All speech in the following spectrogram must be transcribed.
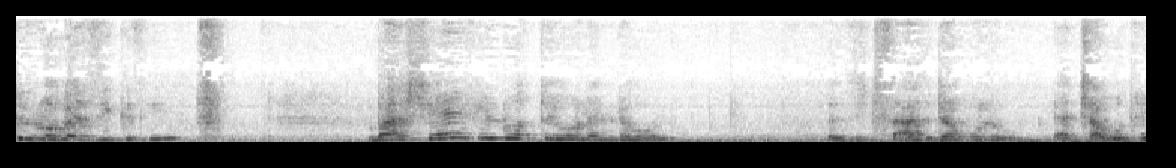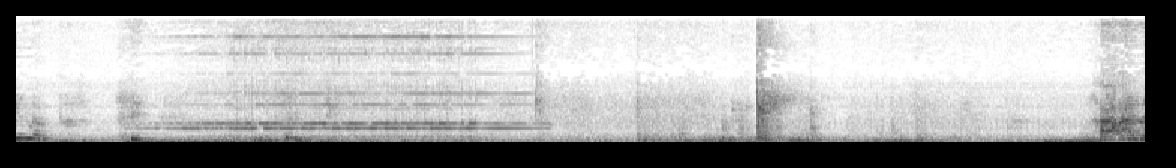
ድሮ በዚህ ጊዜ ባሻዬ field ወጥቶ የሆነ እንደሆነ በዚች ሰዓት ደውሎ ያጫውተኝ ነበር። ሃሎ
